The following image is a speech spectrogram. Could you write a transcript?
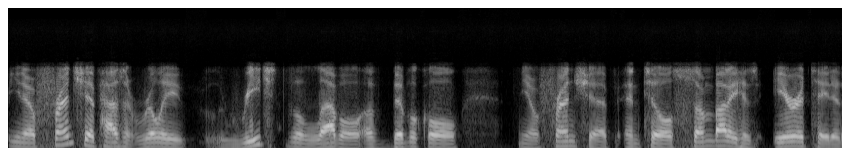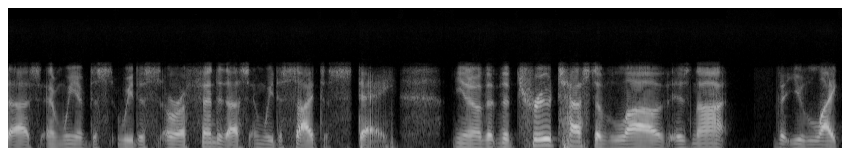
you know friendship hasn't really reached the level of biblical you know friendship until somebody has irritated us and we have dis- we dis- or offended us and we decide to stay you know the the true test of love is not that you like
